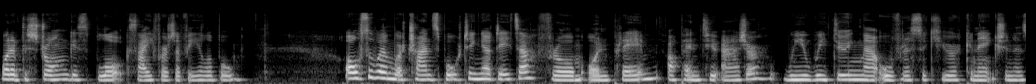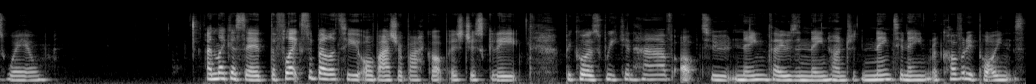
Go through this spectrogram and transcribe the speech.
one of the strongest block ciphers available. Also, when we're transporting our data from on-prem up into Azure, we'll be doing that over a secure connection as well. And like I said, the flexibility of Azure Backup is just great because we can have up to 9,999 recovery points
